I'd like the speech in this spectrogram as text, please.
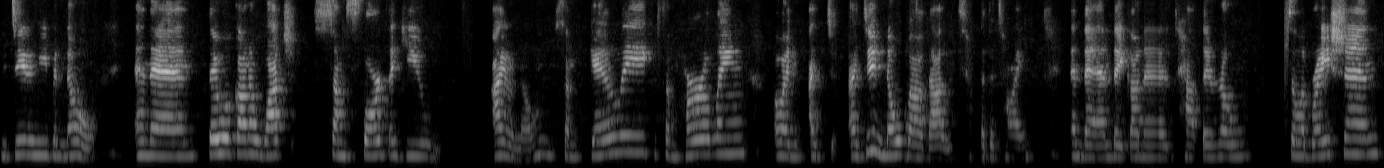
you didn't even know. And then they were gonna watch some sport that you I don't know, some Gaelic, some hurling. Oh, and I, I didn't know about that at the time. And then they're gonna have their own celebration.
